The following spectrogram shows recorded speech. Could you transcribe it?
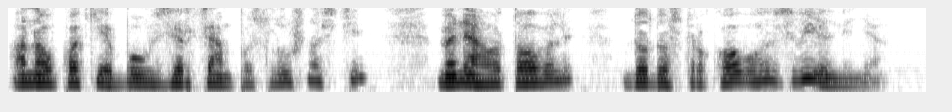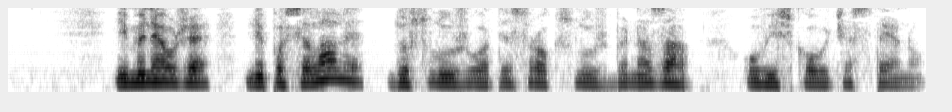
а навпаки був зірцем послушності, мене готовили до дострокового звільнення. І мене вже не посилали дослужувати срок служби назад у військову частину.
